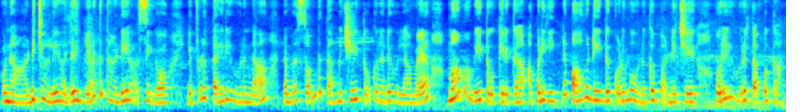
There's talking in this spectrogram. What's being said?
உன்னை அடித்தாலே அது எனக்கு தாண்டி அசிங்கம். எவ்வளோ தைரியம் இருந்தால் நம்ம சொந்த தங்கச்சியை தூக்குனதும் இல்லாமல் மாமாவே தூக்கியிருக்க. அப்போ அப்படி என்ன பாவண்டி இந்த குடும்பம் உனக்கு பண்ணிச்சு? ஒரே ஒரு தப்புக்காக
